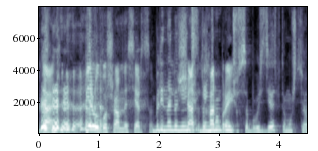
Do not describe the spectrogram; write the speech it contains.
Да, первый был шрам на сердце. Блин, Алёна, я, ничего, я не могу ничего с собой сделать, потому что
